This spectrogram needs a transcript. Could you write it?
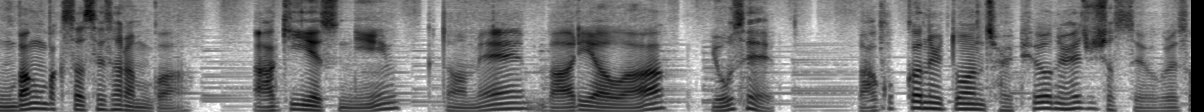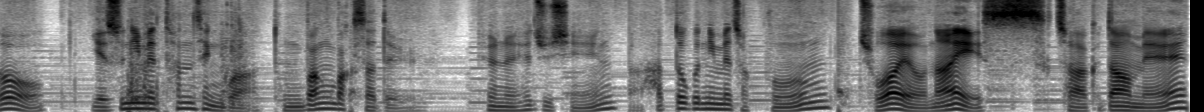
동방박사 세 사람과 아기 예수님, 그 다음에 마리아와 요셉, 마국간을 또한 잘 표현을 해주셨어요. 그래서 예수님의 탄생과 동방박사들 표현을 해주신 핫도그님의 작품 좋아요, 나이스. 자, 그 다음에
